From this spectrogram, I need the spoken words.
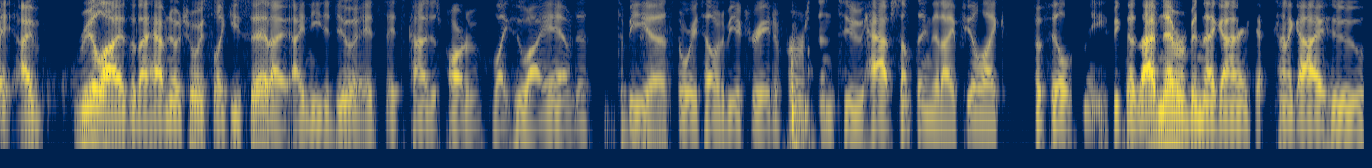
I I've realized that I have no choice. Like you said, I, I need to do it. It's it's kind of just part of like who I am to to be a storyteller, to be a creative person, to have something that I feel like fulfills me. Because I've never been that guy kind of guy who,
